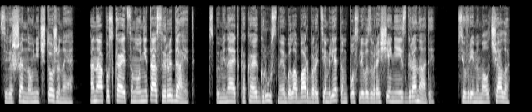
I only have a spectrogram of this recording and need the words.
Совершенно уничтоженная, она опускается на унитаз и рыдает. Вспоминает, какая грустная была Барбара тем летом после возвращения из Гранады. Все время молчала,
